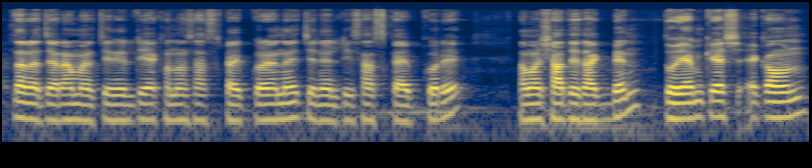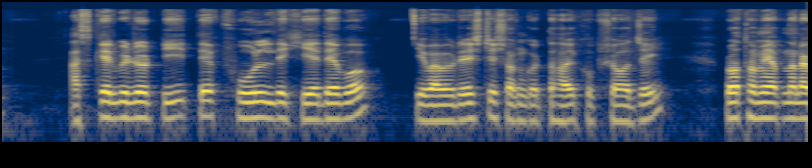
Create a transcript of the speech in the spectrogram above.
আপনারা যারা আমার চ্যানেলটি এখনও সাবস্ক্রাইব করে নাই, চ্যানেলটি সাবস্ক্রাইব করে আমার সাথে থাকবেন। তো এম ক্যাশ অ্যাকাউন্ট আজকের ভিডিওটিতে ফুল দেখিয়ে দেব কীভাবে রেজিস্ট্রেশন করতে হয় খুব সহজেই। প্রথমে আপনারা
